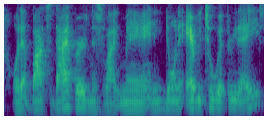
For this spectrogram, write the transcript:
or that box of diapers and it's like man and you doing it every two or three days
